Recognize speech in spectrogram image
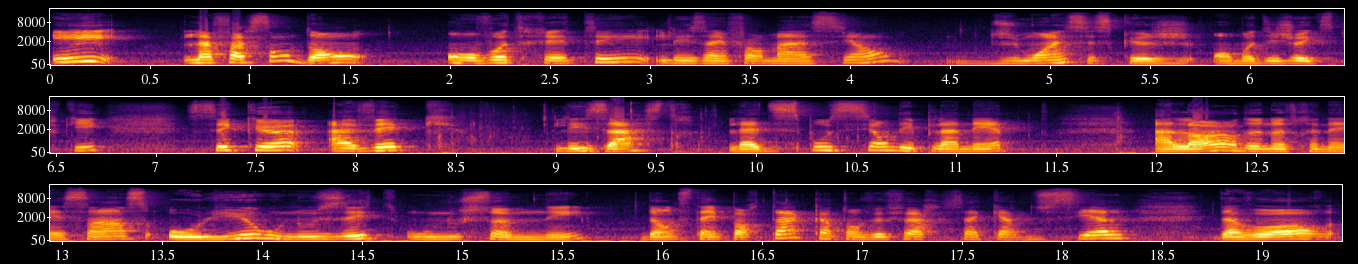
et la façon dont on va traiter les informations, du moins c'est ce que on m'a déjà expliqué, c'est que avec les astres, la disposition des planètes à l'heure de notre naissance, au lieu où nous, sommes nés. Donc c'est important quand on veut faire sa carte du ciel d'avoir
